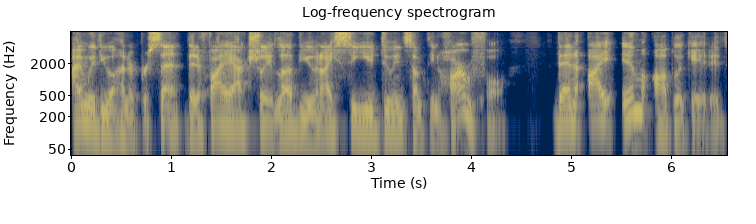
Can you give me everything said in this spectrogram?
I'm with you 100% that if I actually love you and I see you doing something harmful, then I am obligated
